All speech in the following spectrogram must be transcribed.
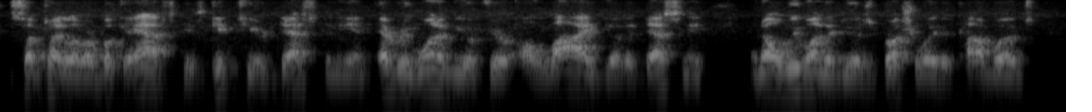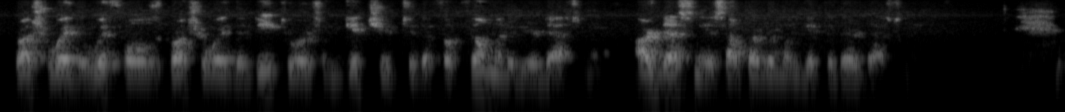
subtitle of our book ask is get to your destiny and every one of you if you're alive you have a destiny and all we want to do is brush away the cobwebs brush away the withholds brush away the detours and get you to the fulfillment of your destiny our destiny is help everyone get to their destiny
